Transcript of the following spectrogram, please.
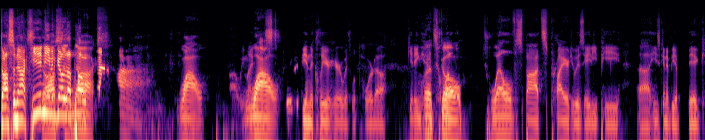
Dawson Knox, he didn't even go to the Dawson post. Ah. Wow. Wow, we might Wow. Be, we might be in the clear here with Laporta, getting him Let's 12, go. 12 spots prior to his ADP. Uh, he's going to be a big,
